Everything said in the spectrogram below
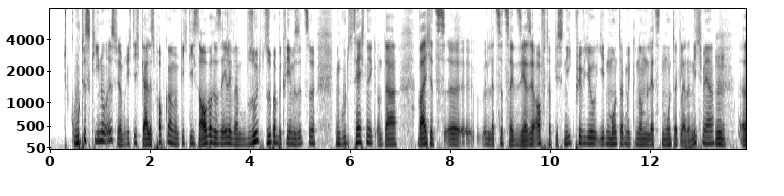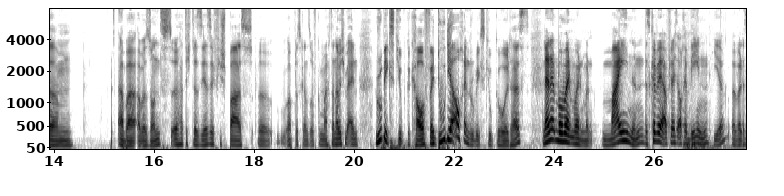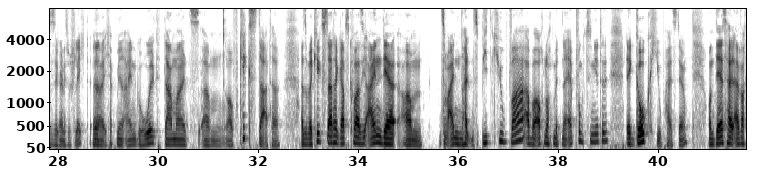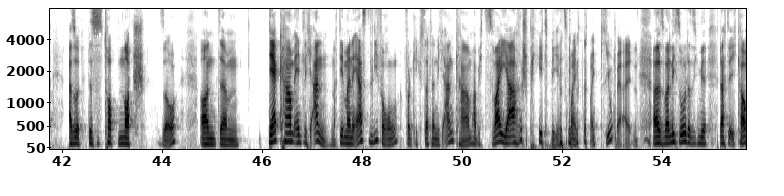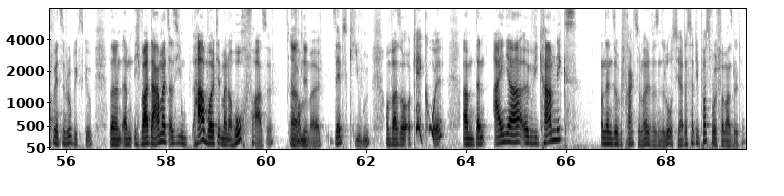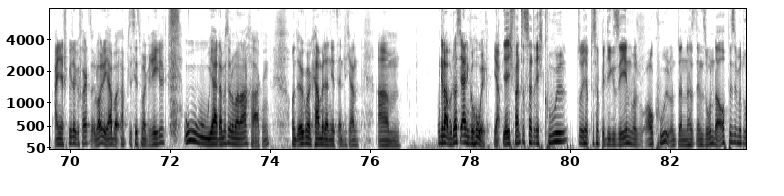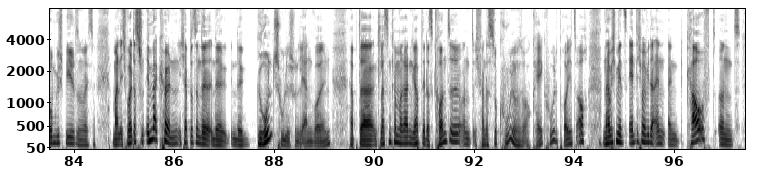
gutes Kino ist. Wir haben richtig geiles Popcorn, wir haben richtig saubere Säle, wir haben su- super bequeme Sitze, wir haben gute Technik und da war ich jetzt äh, in letzter Zeit sehr, sehr oft, habe die Sneak Preview jeden Montag mitgenommen, letzten Montag leider nicht mehr. Hm. Ähm, aber, aber sonst äh, hatte ich da sehr, sehr viel Spaß, äh, habe das ganz oft gemacht. Dann habe ich mir einen Rubik's Cube gekauft, weil du dir auch einen Rubik's Cube geholt hast. Nein, nein, Moment, Moment, Moment. Meinen, das können wir ja vielleicht auch erwähnen hier, äh, weil das ist ja gar nicht so schlecht. Ja. Äh, ich habe mir einen geholt damals ähm, auf Kickstarter. Also bei Kickstarter gab es quasi einen, der ähm, zum einen halt ein Speedcube war, aber auch noch mit einer App funktionierte. Der GoCube heißt der. Und der ist halt einfach, also das ist top-notch. So. Und ähm, der kam endlich an. Nachdem meine erste Lieferung von Kickstarter nicht ankam, habe ich zwei Jahre später jetzt mein, mein Cube erhalten. Also es war nicht so, dass ich mir dachte, ich kaufe mir jetzt einen Rubik's Cube, sondern ähm, ich war damals, als ich ihn haben wollte, in meiner Hochphase Ah, vom äh, Selbstcuben und war so, okay, cool. Ähm, dann ein Jahr irgendwie kam nix und dann so gefragt, so Leute, was ist denn los? Ja, das hat die Post wohl vermasselt. Ein Jahr später gefragt, so, Leute, ja, aber habt ihr das jetzt mal geregelt? Uh, ja, da müssen wir nochmal nachhaken. Und irgendwann kam er dann jetzt endlich an. Ähm, genau, aber du hast dir einen geholt, ja. Ja, ich fand das halt recht cool. So, ich habe das halt bei dir gesehen, war so, oh cool. Und dann hast dein Sohn da auch ein bisschen mit rumgespielt. Und dann war ich so, Mann, ich wollte das schon immer können. Ich habe das in der, in, der, in der Grundschule schon lernen wollen. Hab da einen Klassenkameraden gehabt, der das konnte. Und ich fand das so cool. Und so, okay, cool, das brauche ich jetzt auch. Und dann habe ich mir jetzt endlich mal wieder einen, einen gekauft und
